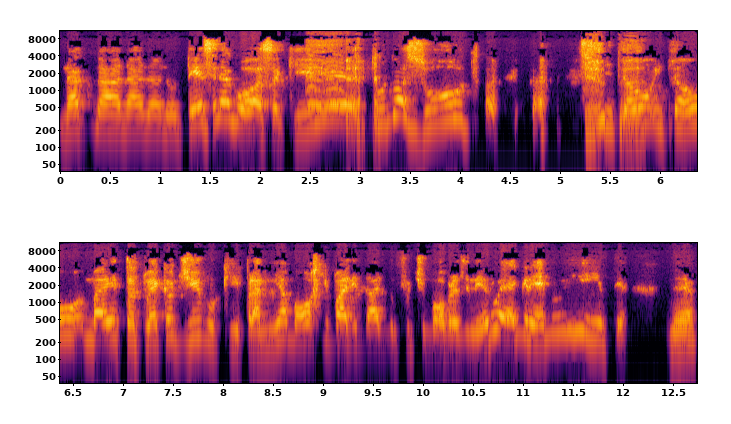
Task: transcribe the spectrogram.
na, na, na, não tem esse negócio aqui, é tudo azul. Então, então, mas tanto é que eu digo que para mim a maior rivalidade do futebol brasileiro é Grêmio e Inter, né?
